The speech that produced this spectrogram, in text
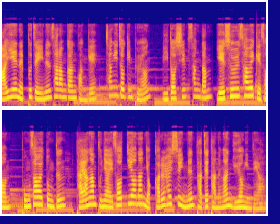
INFJ는 사람 간 관계, 창의적인 표현, 리더십, 상담, 예술, 사회 개선, 봉사활동 등 다양한 분야에서 뛰어난 역할을 할 수 있는 다재다능한 유형인데요.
